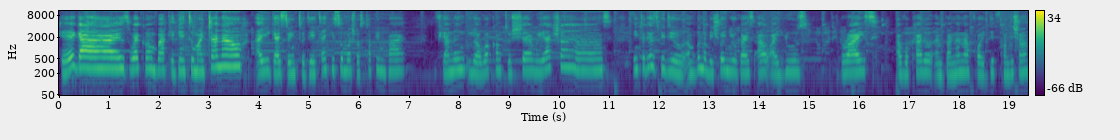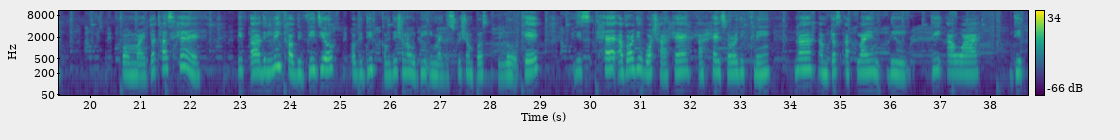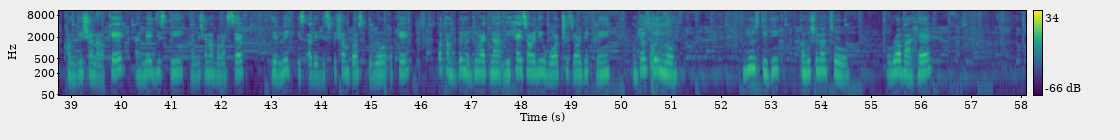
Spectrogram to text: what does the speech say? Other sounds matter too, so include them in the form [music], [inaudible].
hey guys welcome back again to my channel. How are you guys doing today? Thank you so much for stopping by. If you are new you are welcome to share reactions. In today's video i'm going to be showing you guys how i use rice avocado and banana for a deep condition for my daughter's hair. If uh, the link of the video of the deep conditioner will be in my description box below okay this hair i've already washed her hair. Her hair is already clean. Now i'm just applying the diy deep conditioner okay? I made this deep conditioner by myself. The link is at the description box below okay? What i'm going to do right now the hair is already washed it's already clean. I'm just going to use the deep conditioner to rub her hair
